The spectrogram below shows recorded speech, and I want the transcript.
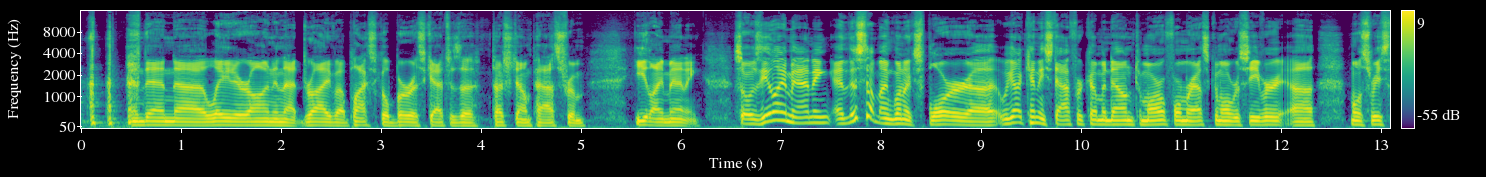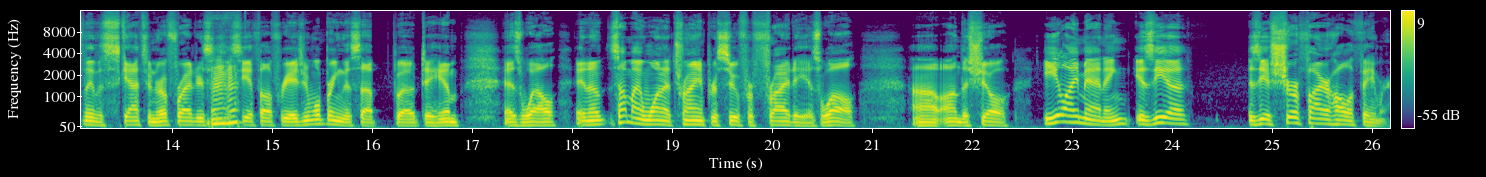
and then uh, later on in that drive, uh, Plaxico Burress catches a touchdown pass from Eli Manning. So it was Eli Manning, and this is something I'm going to explore. Uh, we got Kenny Stafford coming down tomorrow, former Eskimo receiver, uh, most recently the Saskatchewan Roughriders. He's Mm-hmm. a CFL free agent. We'll bring this up uh, to him as well. And uh, something I want to try and pursue for Friday as well uh, on the show. Eli Manning, is he a is he a surefire Hall of Famer?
